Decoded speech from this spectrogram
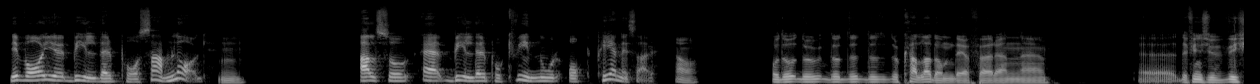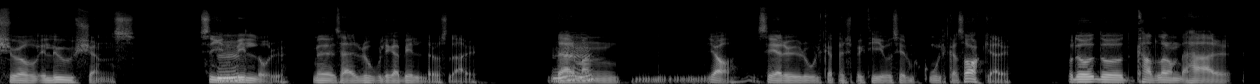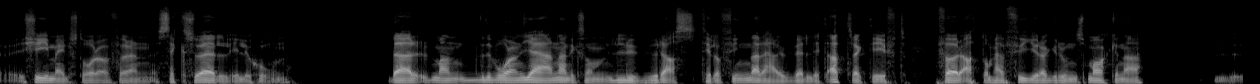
det var ju bilder på samlag. Mm. Alltså eh, bilder på kvinnor och penisar. Ja. Och då, då, då, då, då, kallar de det för en... eh, eh, det finns ju visual illusions. Synvillor. Med så här roliga bilder och sådär. Där Mm. man, ja, ser ur olika perspektiv och ser olika saker. Och då, då kallar de det här, eh, She-mails då, då för en sexuell illusion. Där man, våran hjärna liksom luras till att finna det här väldigt attraktivt. För att de här fyra grundsmakerna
